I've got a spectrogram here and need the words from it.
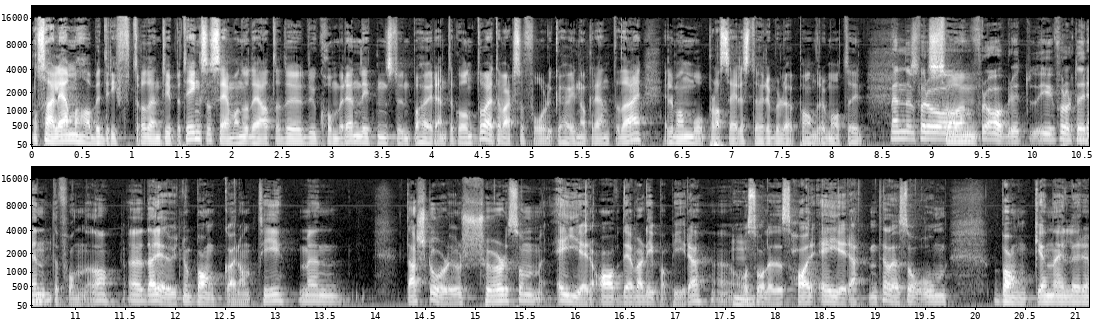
og Særlig om man har bedrifter og den type ting, så ser man jo det at du, du kommer en liten stund på høyrentekonto, og etter hvert så får du ikke høy nok rente der, eller man må plassere større beløp på andre måter. Men for å, Så- for å avbryte i forhold til rentefondet, da. eh, Der er det jo ikke noe bankgaranti. Men der står du jo sjøl som eier av det verdipapiret, eh, og således har eierretten til det. Så om banken eller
